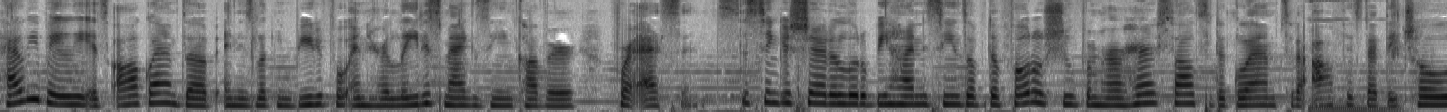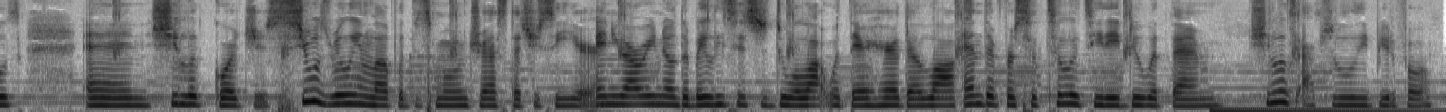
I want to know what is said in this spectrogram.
Halle Bailey is all glammed up and is looking beautiful in her latest magazine cover for Essence. The singer shared a little behind the scenes of the photo shoot from her hairstyle to the glam to the outfits that they chose and she looked gorgeous. She was really in love with this maroon dress that you see here. And you already know the Bailey sisters do a lot with their hair, their locks, and the versatility they do with them. She looks absolutely beautiful.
